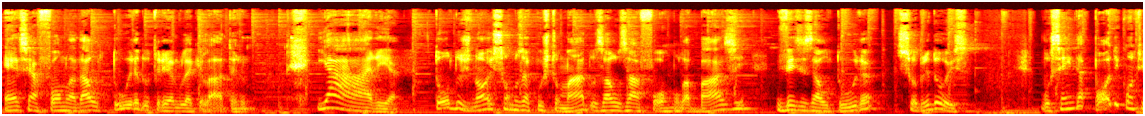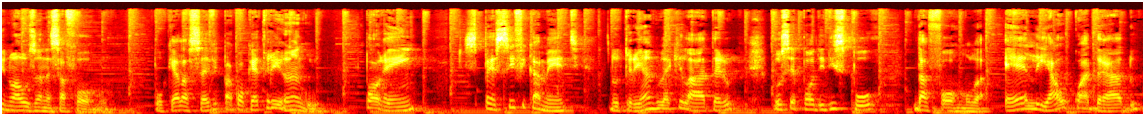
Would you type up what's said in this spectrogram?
Essa é a fórmula da altura do triângulo equilátero. E a área? Todos nós somos acostumados a usar a fórmula base vezes a altura sobre 2. Você ainda pode continuar usando essa fórmula, porque ela serve para qualquer triângulo. Porém, especificamente no triângulo equilátero, você pode dispor da fórmula L ao quadrado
